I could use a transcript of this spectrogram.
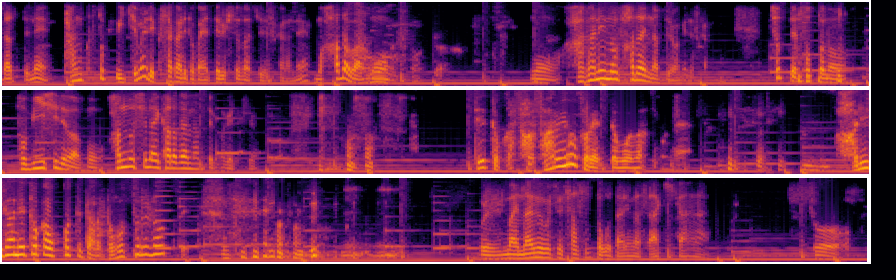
だってね、タンクトップ1枚で草刈りとかやってる人たちですからね、もう肌はもう、もう鋼の肌になってるわけですから、ちょっと外の 飛び石ではもう反応しない体になってるわけですよ。手とか刺さるよ、それって思いますもんね。針金とか起こってたらどうするのって。これ、前、長靴に刺すったことあります、空き缶が。そう。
